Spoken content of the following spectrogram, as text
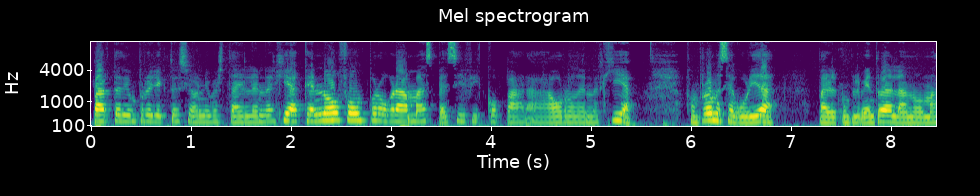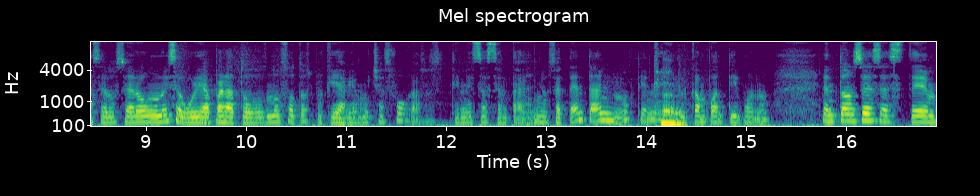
parte de un proyecto de Ciudad Universitaria de la Energía que no fue un programa específico para ahorro de energía fue un programa de seguridad para el cumplimiento de la norma 001 y seguridad para todos nosotros porque ya había muchas fugas, o sea, tiene 60 años, 70 años, ¿no? Tiene Claro. el campo antiguo, ¿no? Entonces, este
